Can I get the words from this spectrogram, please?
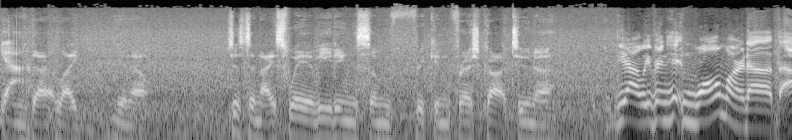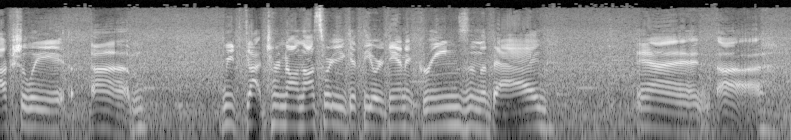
yeah That, like, you know, just a nice way of eating some freaking fresh caught tuna. yeah we've been hitting walmart up actually um, we got turned on that's where you get the organic greens in the bag and uh,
